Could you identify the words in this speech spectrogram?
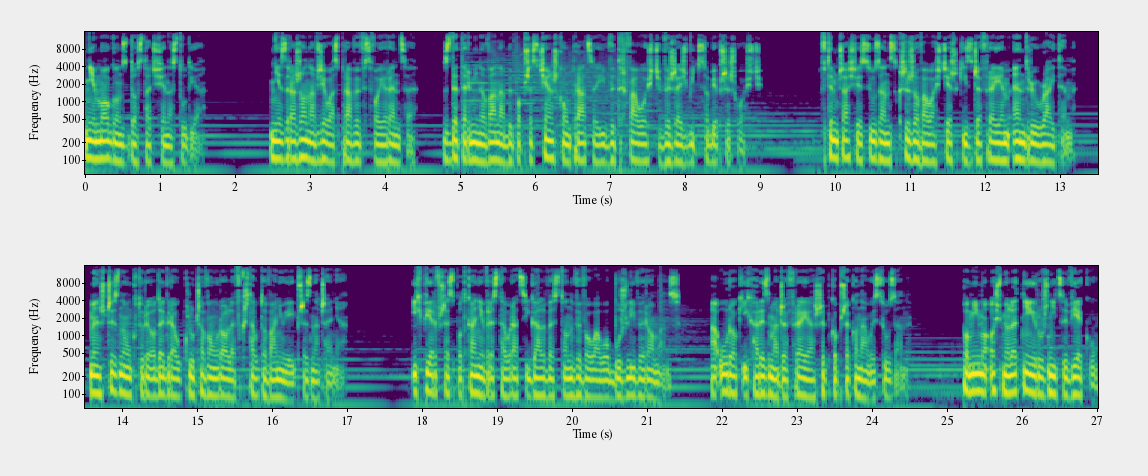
nie mogąc dostać się na studia. Niezrażona wzięła sprawy w swoje ręce, zdeterminowana, by poprzez ciężką pracę i wytrwałość wyrzeźbić sobie przyszłość. W tym czasie Susan skrzyżowała ścieżki z Jeffreyem Andrew Wrightem, mężczyzną, który odegrał kluczową rolę w kształtowaniu jej przeznaczenia. Ich pierwsze spotkanie w restauracji Galveston wywołało burzliwy romans, a urok i charyzma Jeffreya szybko przekonały Susan. Pomimo ośmioletniej różnicy wieku,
